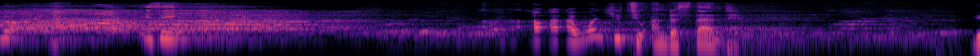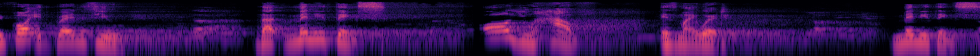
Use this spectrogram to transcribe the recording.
No, you see, I, I want you to understand before it burns you that many things, all you have is my word. Many things.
